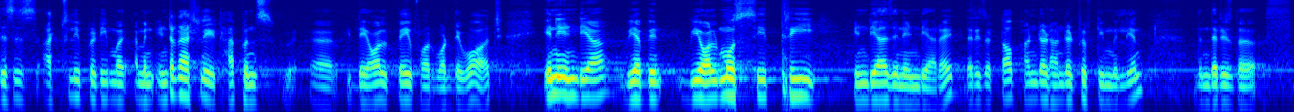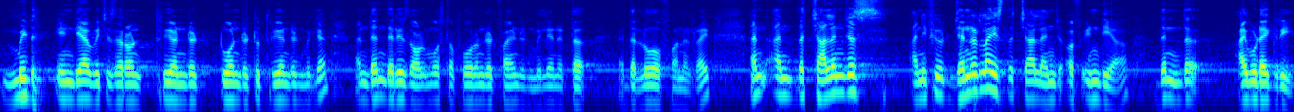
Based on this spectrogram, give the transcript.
this is actually pretty much. I mean, internationally it happens. Uh, they all pay for what they watch. In India, we have been. We almost see three Indias in India, right? There is a top 100, 150 million. Then there is the mid India, which is around 300, 200 to 300 million, and then there is almost a 400, 500 million at the at the lower funnel, right? And and the challenges, and if you generalize the challenge of India, then the I would agree.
